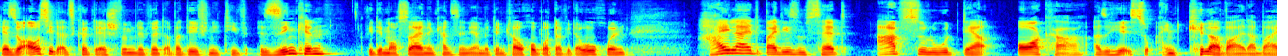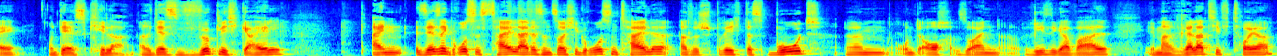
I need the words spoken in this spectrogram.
der so aussieht, als könnte er schwimmen, der wird aber definitiv sinken. Wie dem auch sei, dann kannst du ihn ja mit dem Tauchroboter wieder hochholen. Highlight bei diesem Set absolut der Orca. Also hier ist so ein Killerwal dabei und der ist Killer. Also der ist wirklich geil. Ein sehr, sehr großes Teil. Leider sind solche großen Teile, also sprich das Boot ähm, und auch so ein riesiger Wal, immer relativ teuer.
